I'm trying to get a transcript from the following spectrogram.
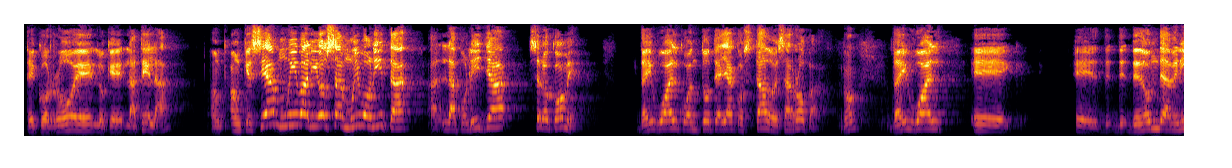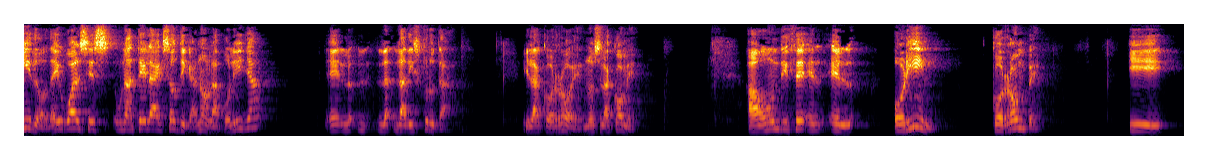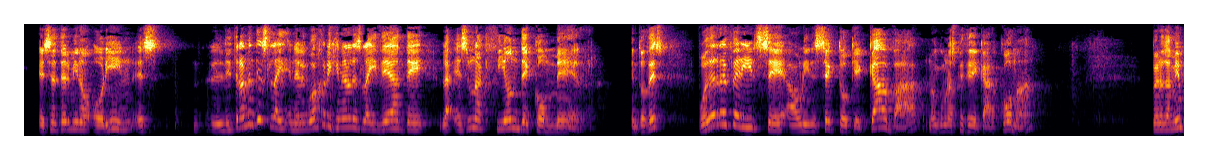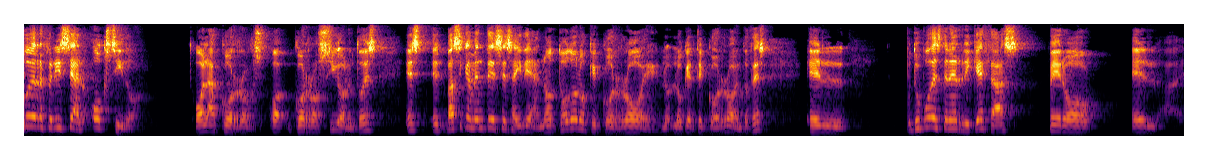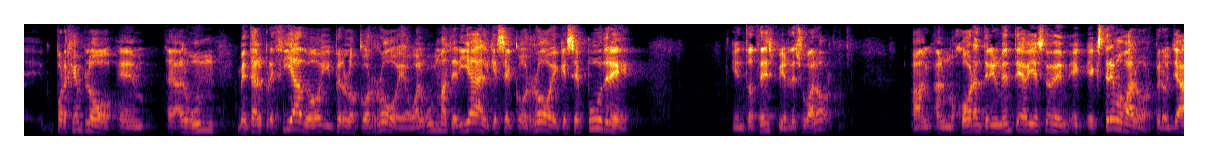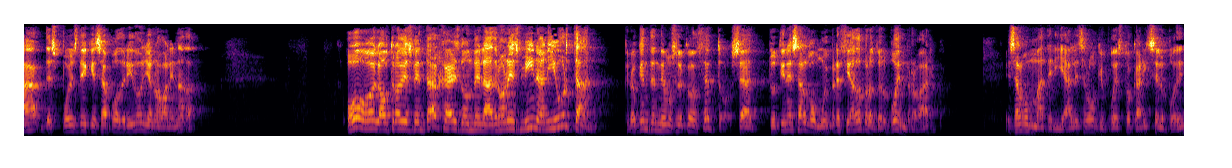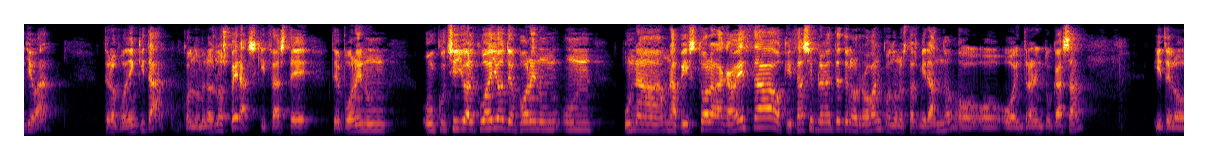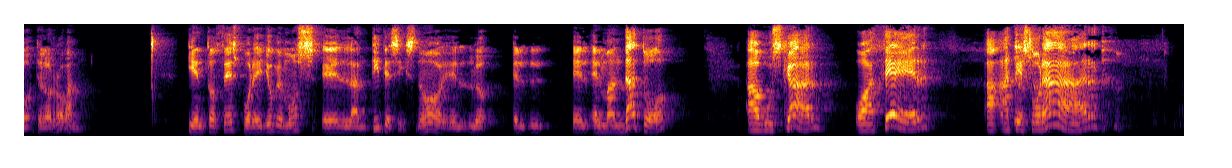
te corroe lo que, la tela, aunque sea muy valiosa, muy bonita, la polilla se lo come. Da igual cuánto te haya costado esa ropa, ¿no? Da igual eh, eh, de, dónde ha venido, da igual si es una tela exótica. No, la polilla eh, la, disfruta y la corroe, no se la come. Aún dice el, orín corrompe. Y ese término orín es literalmente es en el lenguaje original es la idea de, es una acción de comer. Entonces, puede referirse a un insecto que cava, ¿no? como una especie de carcoma, pero también puede referirse al óxido o a la corrosión. Entonces, es, básicamente es esa idea, ¿no? Todo lo que corroe, lo, que te corroe. Entonces, el, tú puedes tener riquezas, pero, por ejemplo, em, algún metal preciado, y, pero lo corroe, o algún material que se corroe, que se pudre, y entonces pierde su valor. A, lo mejor anteriormente había sido de e, extremo valor, pero ya después de que se ha podrido ya no vale nada. O la otra desventaja es donde ladrones minan y hurtan. Creo que entendemos el concepto. O sea, tú tienes algo muy preciado, pero te lo pueden robar. Es algo material, es algo que puedes tocar y se lo pueden llevar te lo pueden quitar cuando menos lo esperas. Quizás te, te ponen un, un, cuchillo al cuello, te ponen un, una, una, pistola a la cabeza o quizás simplemente te lo roban cuando lo estás mirando o, o, entran en tu casa y te lo, te lo roban. Y entonces por ello vemos el antítesis, ¿no? El, el, el, mandato a buscar o hacer, a atesorar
